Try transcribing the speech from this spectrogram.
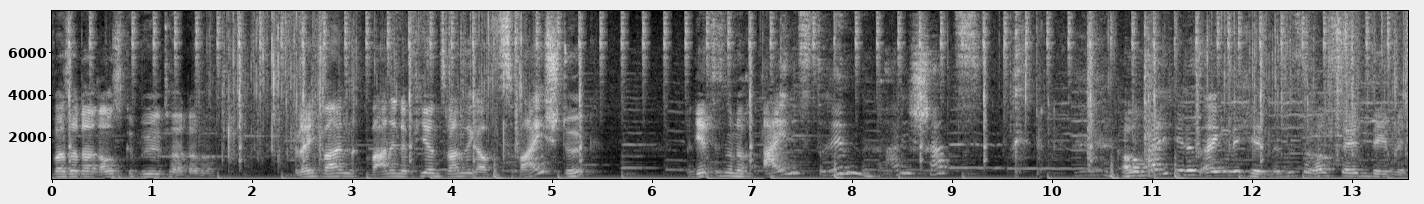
Was er da rausgewühlt hat, aber. Vielleicht waren, waren in der 24 auch zwei Stück. Und jetzt ist nur noch eins drin. Adi Schatz. Warum halte ich dir das eigentlich hin? Das ist doch auch selten dämlich.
